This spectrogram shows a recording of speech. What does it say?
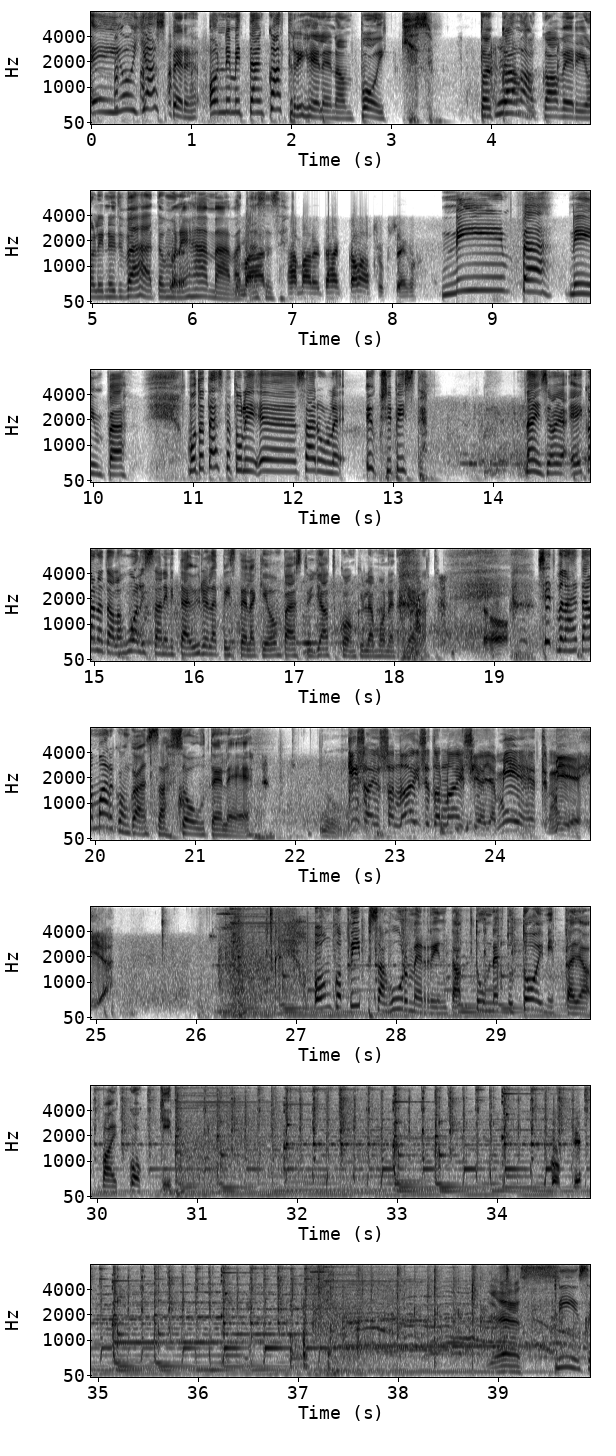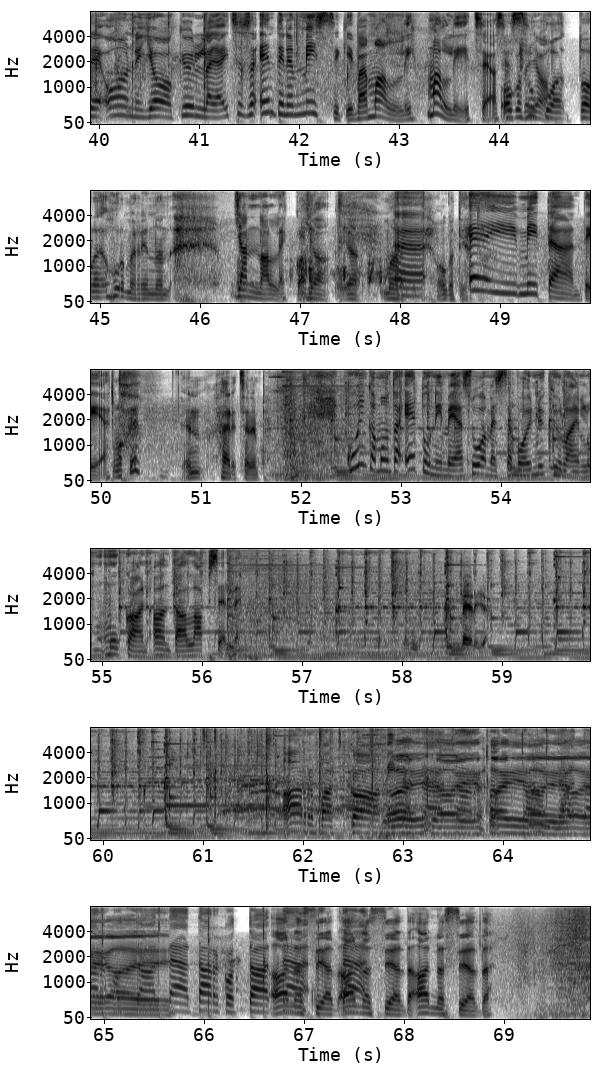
Ei ole Jasper, on nimittäin Katri Helenan poikkis. Toi kalakaveri oli nyt vähän tommonen hämäävä Mä tässä. Se. hämään tähän kalastukseen, kun Niinpä, niinpä. Mutta tästä tuli äh, Sadulle yksi piste. Näin se on, ja ei kannata olla huolissaan, nimittäin yhdellä pisteelläkin on päästy jatkoon kyllä monet kerrat. joo. Sitten me lähdetään Markon kanssa soutelee. Kisa, jossa naiset on naisia ja miehet miehiä. Onko Pipsa Hurmerinta tunnettu toimittaja vai kokki? Kokki. Yes. Niin se on, joo, kyllä. Ja itse asiassa entinen missikin, vai malli? Malli itse asiassa, Onko sukua joo. tuolle Hurmerinnan Jannalleko? ja, ja Martille? Ö, Onko tietoa? Ei mitään tietoa. Okei. Okay. En häiritse enempää. Kuinka monta etunimeä Suomessa voi nykylain mukaan antaa lapselle? Neljä. Arvatkaa, mitä Ai, tää ai, tarkoittaa. ai, ai, tää ai, tarkoittaa, ai. tää tarkoittaa, Anna tää, sieltä, tää. anna sieltä, anna sieltä.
